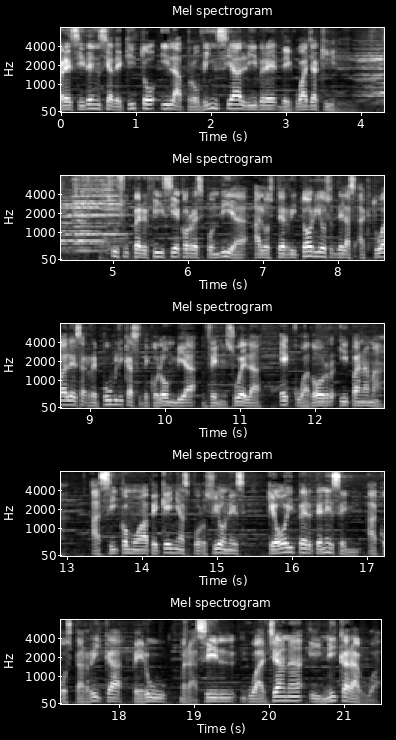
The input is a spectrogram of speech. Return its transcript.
Presidencia de Quito y la Provincia Libre de Guayaquil. Su superficie correspondía a los territorios de las actuales repúblicas de Colombia, Venezuela, Ecuador y Panamá así como a pequeñas porciones que hoy pertenecen a Costa Rica, Perú, Brasil, Guayana y Nicaragua.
